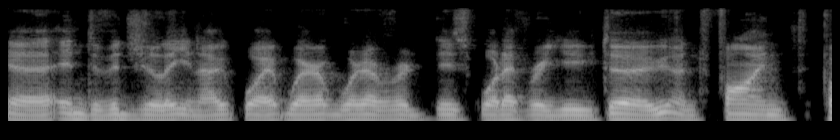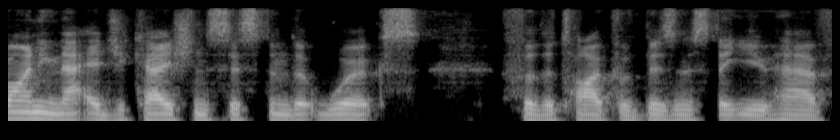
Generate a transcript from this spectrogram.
uh, individually you know where, where, wherever it is whatever you do and find finding that education system that works for the type of business that you have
